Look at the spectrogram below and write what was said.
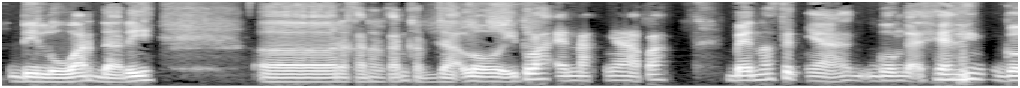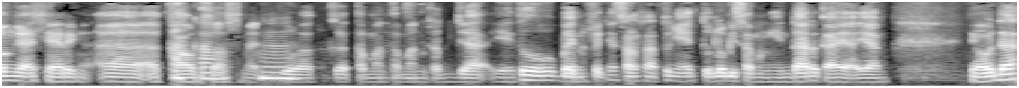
di luar dari eh, rekan-rekan kerja lo itulah enaknya apa benefitnya gue nggak sharing gue nggak sharing eh, account, Account, sosmed hmm. gue ke teman-teman kerja yaitu benefitnya salah satunya itu lo bisa menghindar kayak yang ya udah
